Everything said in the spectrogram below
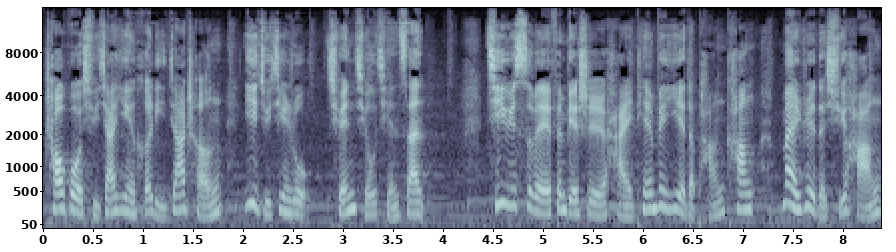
超过许家印和李嘉诚，一举进入全球前三。其余四位分别是海天味业的庞康、迈瑞的徐航、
